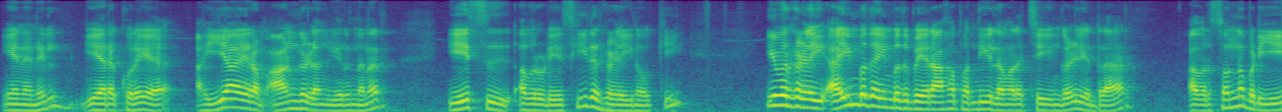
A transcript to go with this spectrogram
ஏனெனில் ஏறக்குறைய ஐயாயிரம் ஆண்கள் அங்கு இருந்தனர். இயேசு அவருடைய சீடர்களை நோக்கி இவர்களை ஐம்பது ஐம்பது பேராக பந்தியில் அமரச் செய்யுங்கள் என்றார். அவர் சொன்னபடியே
